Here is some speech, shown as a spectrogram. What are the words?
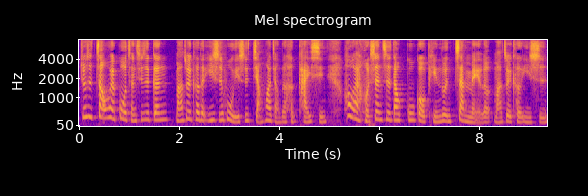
就是照会过程，其实跟麻醉科的医师、护理师讲话讲得很开心。后来我甚至到 Google 评论赞美了麻醉科医师。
